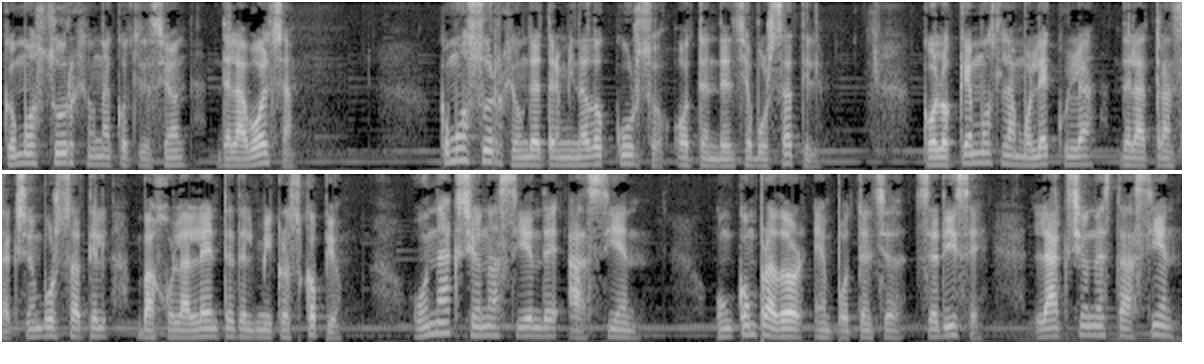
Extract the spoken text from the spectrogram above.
¿Cómo surge una cotización de la bolsa? ¿Cómo surge un determinado curso o tendencia bursátil? Coloquemos la molécula de la transacción bursátil bajo la lente del microscopio. Una acción asciende a 100. Un comprador en potencia se dice, la acción está a 100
